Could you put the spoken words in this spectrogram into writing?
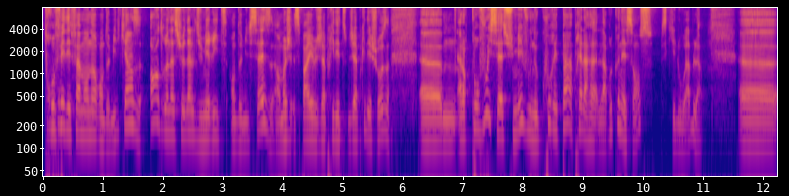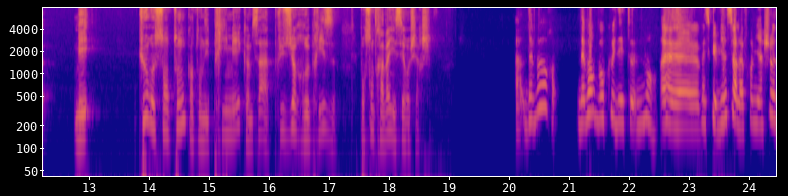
Trophée des femmes en or en 2015, Ordre national du mérite en 2016. Alors moi, c'est pareil, j'ai appris, des, appris des choses. Euh, alors pour vous, il s'est assumé, vous ne courez pas après la, la reconnaissance, ce qui est louable. Mais que ressent-on quand on est primé comme ça à plusieurs reprises pour son travail et ses recherches? D'abord, D'abord, beaucoup d'étonnement. Euh, parce que bien sûr, la première chose,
